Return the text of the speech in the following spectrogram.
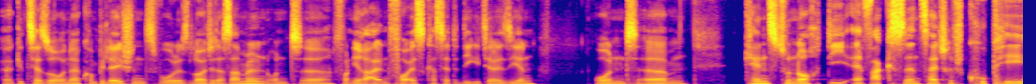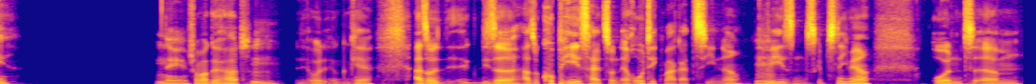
Äh, Gibt es ja so ne, Compilations, wo Leute das sammeln und äh, von ihrer alten VS-Kassette digitalisieren. Und ähm, kennst du noch die Erwachsenenzeitschrift Coupé? Nee. Schon mal gehört? Mhm. Okay. Also äh, diese, also Coupé ist halt so ein Erotikmagazin, ne? Mhm. Gewesen. Das gibt es nicht mehr. Und ähm,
